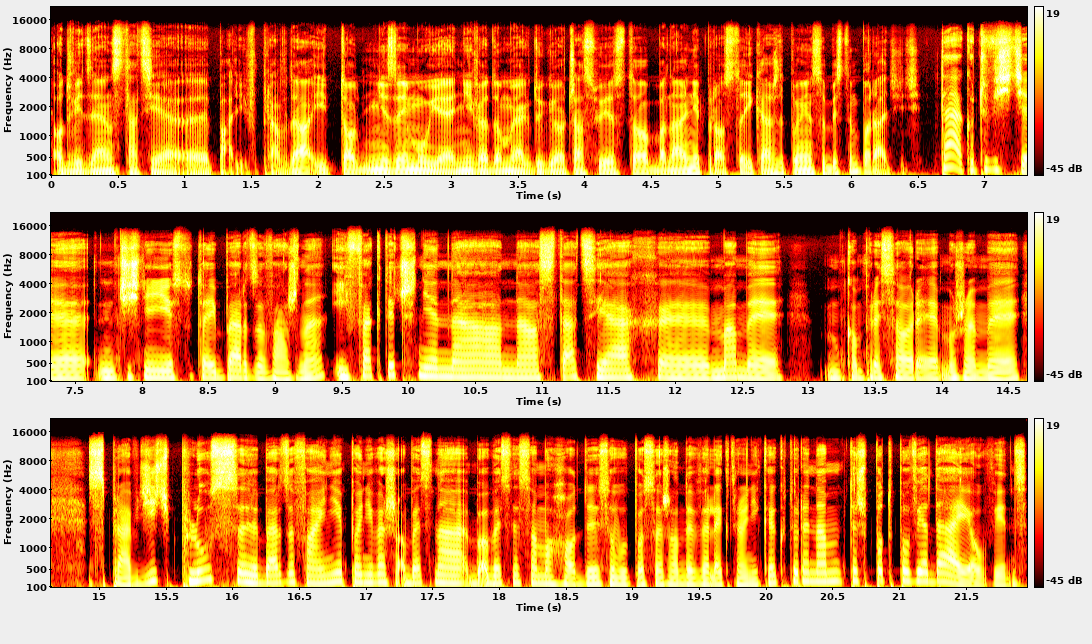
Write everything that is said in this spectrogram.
odwiedzając stację e, paliw, prawda? I to nie zajmuje nie wiadomo jak długiego czasu, jest to banalnie proste i każdy powinien sobie z tym poradzić. Tak, oczywiście ciśnienie jest tutaj bardzo ważne i faktycznie na, na stacjach e, mamy kompresory możemy sprawdzić. Plus e, bardzo fajnie, ponieważ obecna, obecne samochody są wyposażone w elektronikę, które nam też podpowiadają, więc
